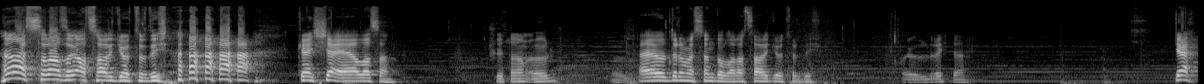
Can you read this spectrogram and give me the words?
Ha, sıraza açarı götürdük. Qəşəng əlasan. Şeytan öl. Ə, öldürməsən də olar, açarı götürdük. Öldürək də. Gəl.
